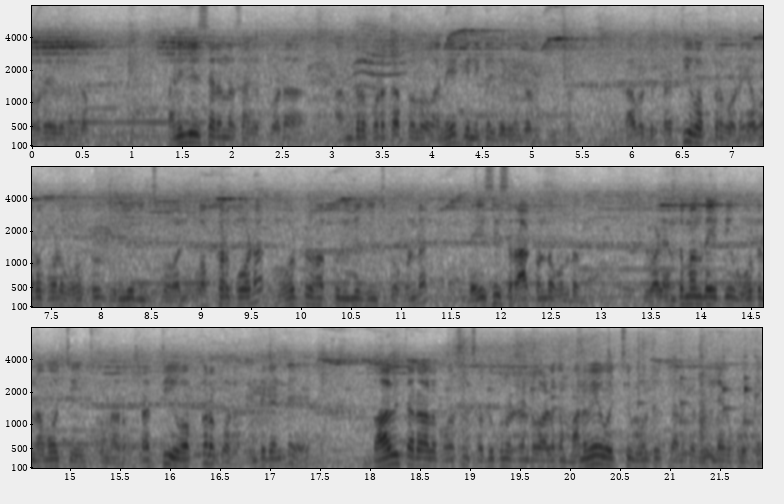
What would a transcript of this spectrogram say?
ఎవరే విధంగా పనిచేశారన్న సంగతి కూడా అందరూ కూడా గతంలో అనేక ఎన్నికలు జరిగినాయి కూడా చూసాం కాబట్టి ప్రతి ఒక్కరు కూడా ఎవరు కూడా ఓటు వినియోగించుకోవాలి. ఒక్కరు కూడా ఓటు హక్కు వినియోగించుకోకుండా దయచేసి రాకుండా ఉండదు ఇవాళ ఎంతమంది అయితే ఓటు నమోదు చేయించుకున్నారో ప్రతి ఒక్కరు కూడా ఎందుకంటే భావితరాల కోసం చదువుకున్నటువంటి వాళ్ళకి మనమే వచ్చి ఓటు కనుక వేయలేకపోతే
